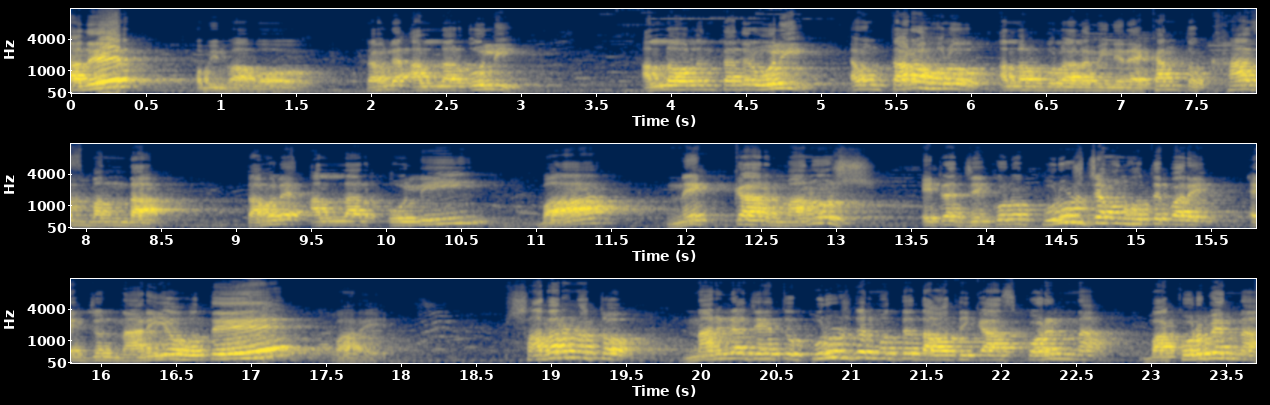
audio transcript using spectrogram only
তাদের অভিভাবক। তাহলে আল্লাহর অলি আল্লাহ হলেন তাদের অলি এবং তারা হলো আল্লাহ রব্বুল আলমিনের একান্ত খাস বান্দা। তাহলে আল্লাহর অলি বা নেককার মানুষ, এটা যে কোনো পুরুষ যেমন হতে পারে, একজন নারীও হতে পারে। সাধারণত নারীরা যেহেতু পুরুষদের মধ্যে দাওয়াতি কাজ করেন না বা করবেন না,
